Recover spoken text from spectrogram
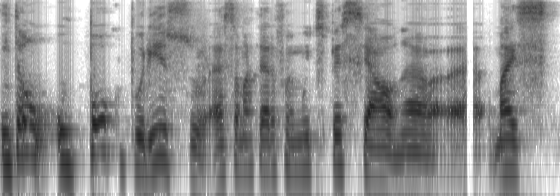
Então, um pouco por isso, essa matéria foi muito especial, né? Mas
